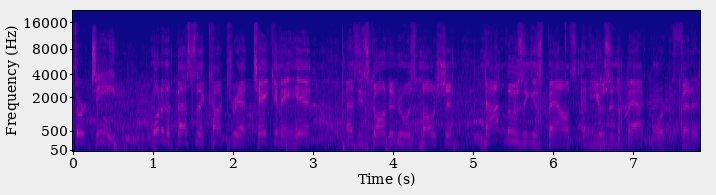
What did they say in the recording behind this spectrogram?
13. One of the best in the country at taking a hit as he's gone into his motion, not losing his balance, and using the backboard to finish.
